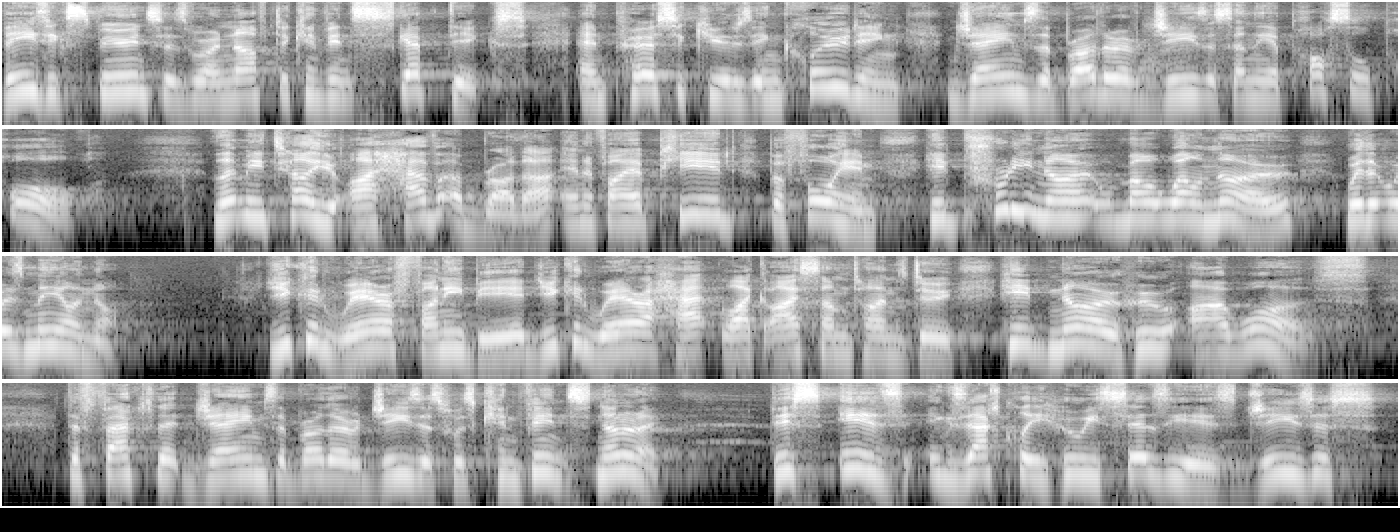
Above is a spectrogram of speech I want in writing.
These experiences were enough to convince skeptics and persecutors, including James, the brother of Jesus, and the Apostle Paul. Let me tell you, I have a brother, and if I appeared before him, he'd pretty know, well know whether it was me or not. You could wear a funny beard, you could wear a hat like I sometimes do. He'd know who I was. The fact that James, the brother of Jesus, was convinced no, no, no, this is exactly who he says he is Jesus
